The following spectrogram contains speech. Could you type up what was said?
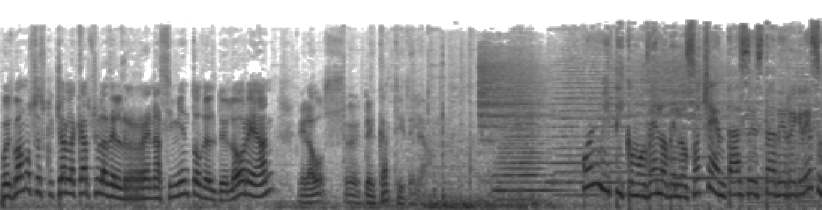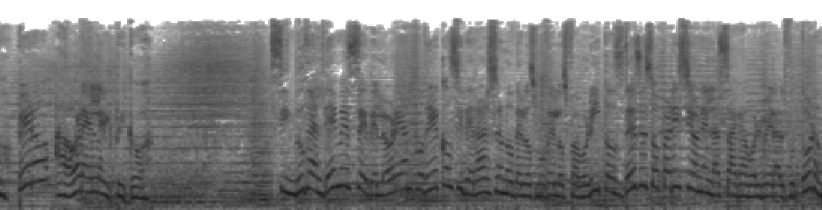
pues vamos a escuchar la cápsula del renacimiento del DeLorean en la voz eh, de Katy de León. Un mítico modelo de los 80s está de regreso, pero ahora eléctrico. Sin duda, el DMC DeLorean podría considerarse uno de los modelos favoritos desde su aparición en la saga Volver al Futuro.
